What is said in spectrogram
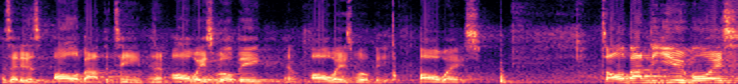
Is that it is all about the team, and it always will be, and always will be. Always. It's all about the you, boys.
